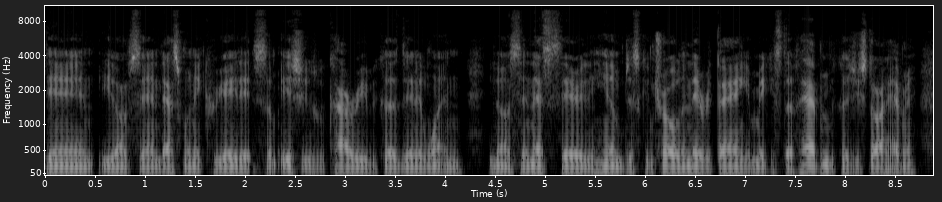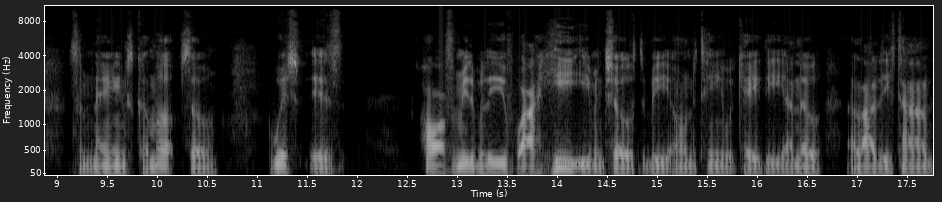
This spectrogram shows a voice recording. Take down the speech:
then, you know what I'm saying, that's when it created some issues with Kyrie because then it wasn't, you know what I'm saying, necessarily him just controlling everything and making stuff happen because you start having some names come up. So, which is hard for me to believe why he even chose to be on the team with KD. I know a lot of these times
